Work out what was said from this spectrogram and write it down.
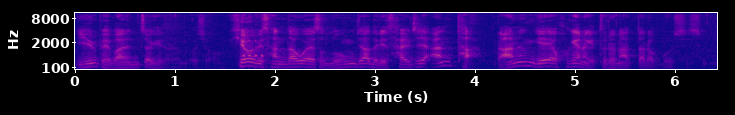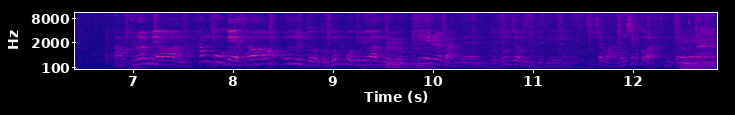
이율 배반적이라는 거죠. 기업이 산다고 해서 노동자들이 살지 않다라는 게 확연하게 드러났다라고 볼 수 있습니다. 아 그러면 한국에서 오늘도 노동법 위반으로 음, 음. 피해를 받는 노동자분들이 진짜 많으실 것 같은데 네.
